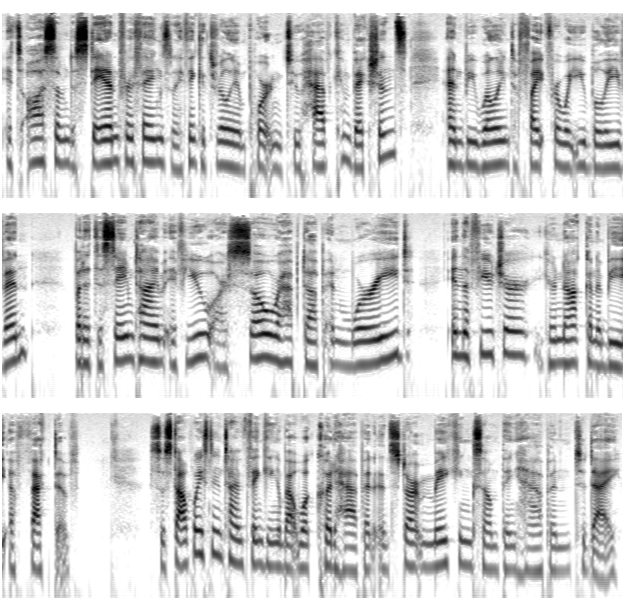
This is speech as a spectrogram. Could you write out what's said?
It's awesome to stand for things. And I think it's really important to have convictions and be willing to fight for what you believe in. But at the same time, if you are so wrapped up and worried in the future, you're not going to be effective. So stop wasting time thinking about what could happen and start making something happen today.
